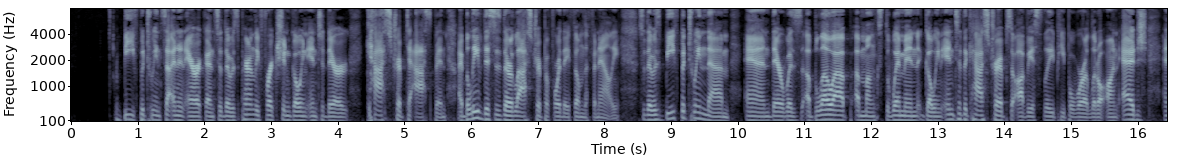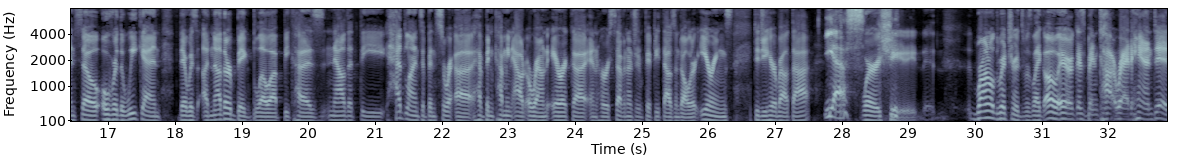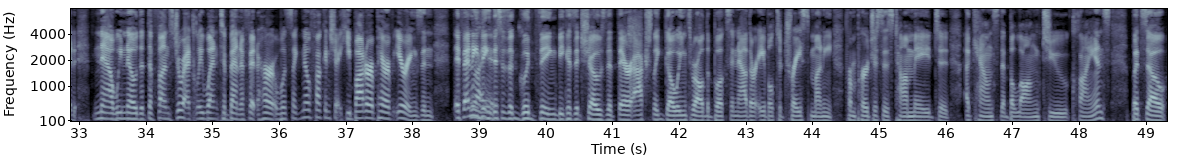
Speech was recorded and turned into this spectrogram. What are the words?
beef between Sutton and Erika, and so there was apparently friction going into their cast trip to Aspen. I believe this is their last trip before they film the finale. So there was beef between them, and there was a blow up amongst the women going into the cast trip. So obviously people were a little on edge, and so over the weekend there was another big blow up because now that the headlines have been uh, have been coming out around Erika and her seven hundred fifty thousand dollar earrings. Did you hear about that? yes where she Ronald Richards was like, "Oh, Erika's been caught red-handed. Now we know that the funds directly went to benefit her." Well, it's like no fucking shit. He bought her a pair of earrings, and if anything, Right. this is a good thing because it shows that they're actually going through all the books, and now they're able to trace money from purchases Tom made to accounts that belong to clients. But so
